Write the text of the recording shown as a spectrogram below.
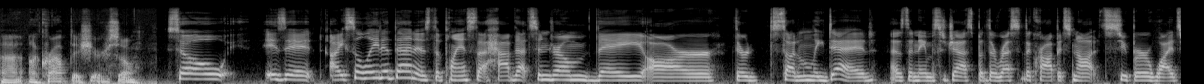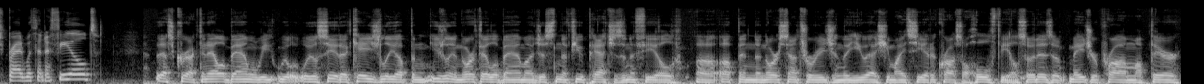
uh, a crop this year." So So is it isolated then? Is the plants that have that syndrome they are they're suddenly dead, as the name suggests, but the rest of the crop it's not super widespread within a field? That's correct. In Alabama, we, we'll, we'll see it occasionally up in, usually in North Alabama, just in a few patches in the field. Uh, up in the north central region of the U.S., you might see it across a whole field. So it is a major problem up there.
